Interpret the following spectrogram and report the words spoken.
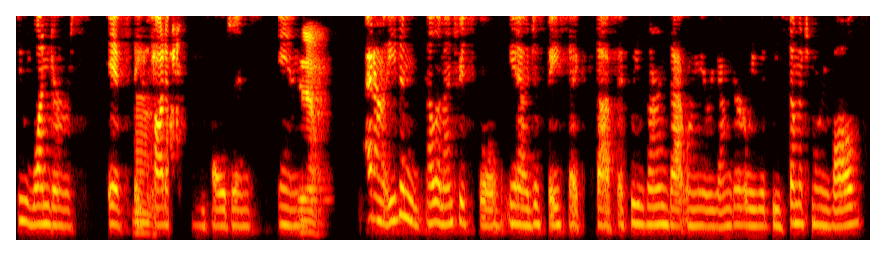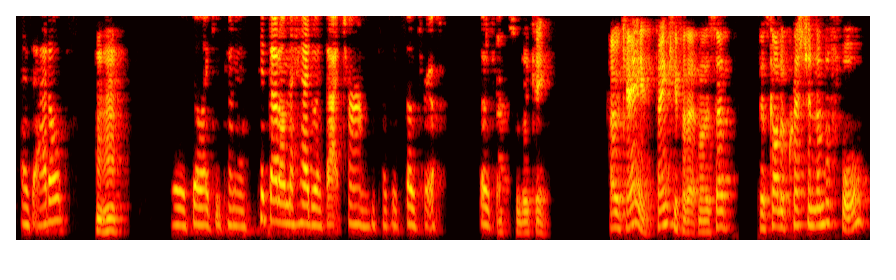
do wonders if they mm. taught intelligence in, yeah. I don't know, even elementary school, you know, just basic stuff. If we learned that when we were younger, we would be so much more involved as adults. Mm-hmm really feel like you kind of hit that on the head with that term because it's so true. So true. Absolutely. Okay. Thank you for that, Melissa. Let's go to question number four.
